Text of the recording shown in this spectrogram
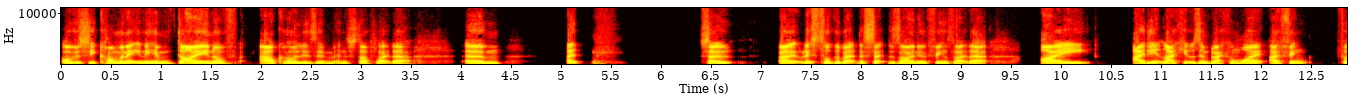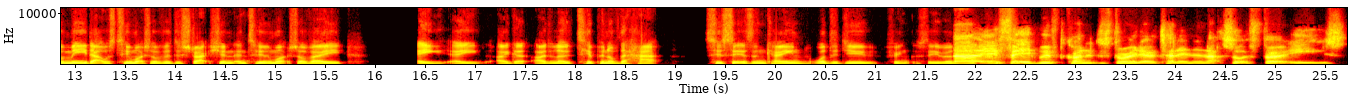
obviously culminating in him dying of alcoholism and stuff like that. Um, I so uh, let's talk about the set design and things like that. I I didn't like it was in black and white. I think for me that was too much of a distraction and too much of a a a I, I don't know tipping of the hat to Citizen Kane. What did you think, Stephen? Uh, it fitted with kind of the story they were telling in that sort of thirties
